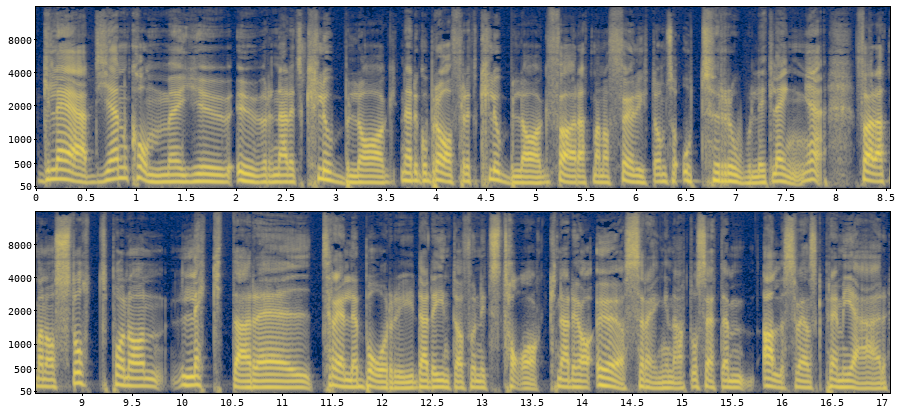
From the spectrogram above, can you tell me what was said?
glädjen kommer ju ur när ett klubblag, när det går bra för ett klubblag för att man har följt dem så otroligt länge. För att man har stått på någon läktare i Trelleborg där det inte har funnits tak, när det har ösregnat och sett en allsvensk premiär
